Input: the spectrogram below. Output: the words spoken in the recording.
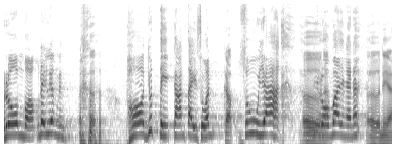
โรมบอกได้เรื่องหนึ่ง พอยุติการไต่สวน ครับ สู้ยากเออ พี่โรมว่ายังไงนะ เออเนี่ย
